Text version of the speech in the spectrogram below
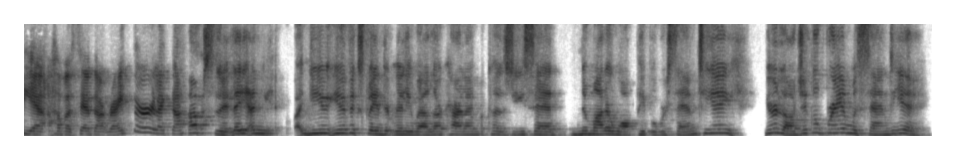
yeah have i said that right there? Like that absolutely and you you've explained it really well there caroline because you said no matter what people were saying to you your logical brain was saying to you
